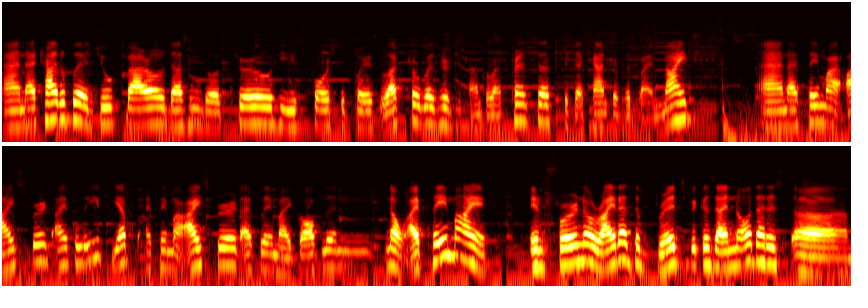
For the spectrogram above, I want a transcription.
And I try to play a Juke Barrel, doesn't go through. He's forced to play his Electro Wizard to counter my Princess, which I counter with my Knight. And I play my Ice Spirit, I believe. Yep, I play my Ice Spirit, I play my Goblin. No, I play my Inferno right at the bridge because I know that his uh,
